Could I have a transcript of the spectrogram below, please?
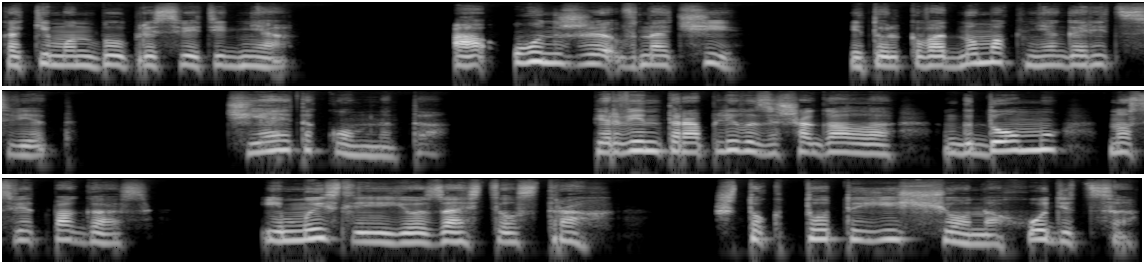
каким он был при свете дня, а он же в ночи, и только в одном окне горит свет. Чья это комната? Первин торопливо зашагала к дому, но свет погас, и мысли ее застил страх что кто-то еще находится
